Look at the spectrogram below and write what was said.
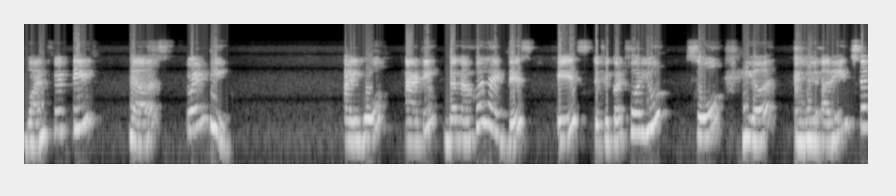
150 plus 20. I hope adding the number like this is difficult for you. So here you will arrange the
